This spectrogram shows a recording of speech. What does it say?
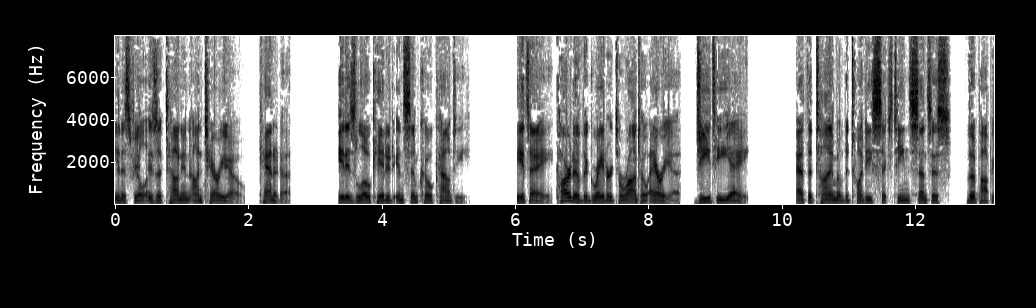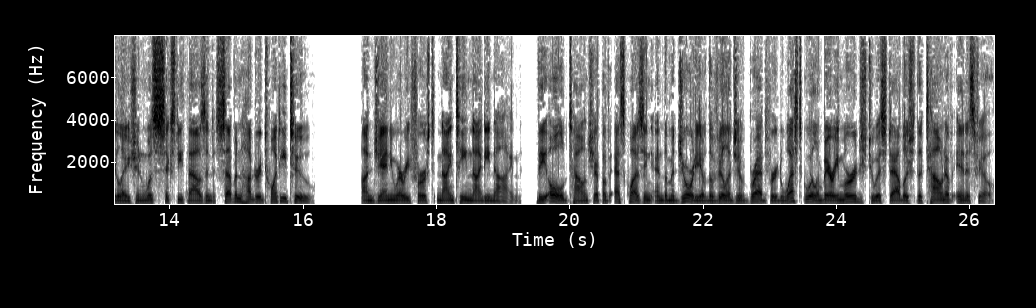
Innisfil is a town in Ontario, Canada. It is located in Simcoe County. It's a part of the Greater Toronto Area, GTA. At the time of the 2016 census, the population was 60,722. On January 1, 1999, the old township of Esquesing and the majority of the village of Bradford West Gwillimbury merged to establish the town of Innisfil.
